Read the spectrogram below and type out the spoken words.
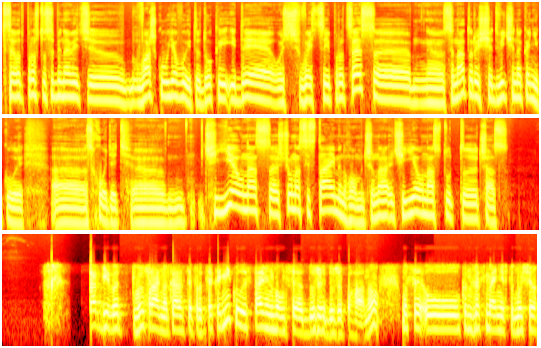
Це от просто собі навіть е, важко уявити, доки іде ось весь цей процес, е, е, сенатори ще двічі на канікули сходять. Чи є у нас що у нас із таймінгом? Чи на чи є у нас тут час? Насправді, ви, ви правильно кажете про це канікули з таймінгом все дуже дуже погано. Усе у конгресменів, тому що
